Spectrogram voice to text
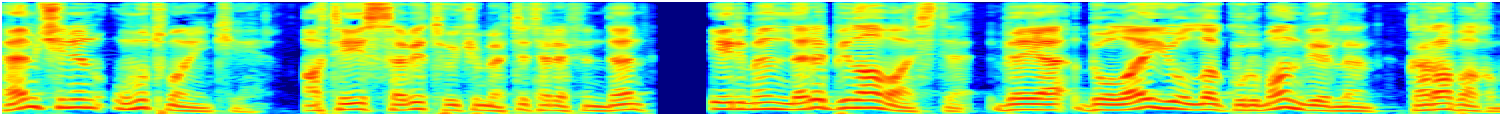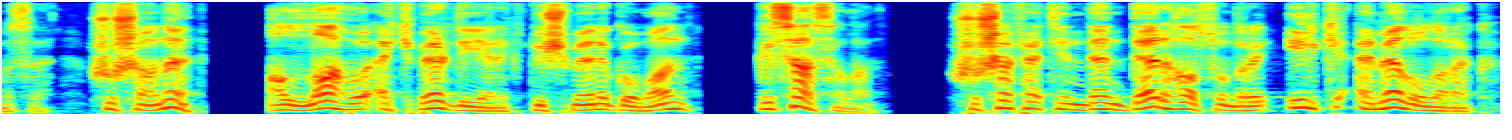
Həmçinin unutmayın ki, ateist Sovet hökuməti tərəfindən ermənilərə bilavasitə və ya dolayı yolla qurban verilən Qarabağımızı, Şuşanı Allahu Əkbər deyərək düşməni qovan, qisas alan, Şuşa fəthindən dərhal sonra ilk əməl olaraq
